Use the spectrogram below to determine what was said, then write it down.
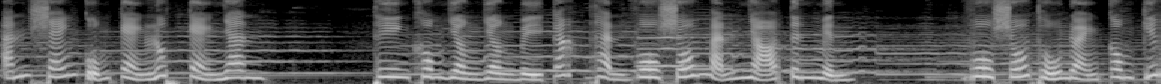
Ánh sáng cũng càng lúc càng nhanh. Thiên không dần dần bị cắt thành vô số mảnh nhỏ tinh mịn. Vô số thủ đoạn công kiếp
